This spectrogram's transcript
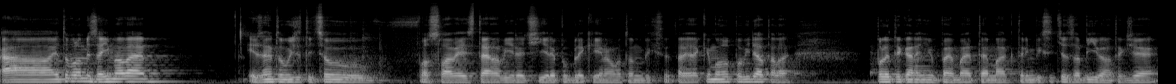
A je to velmi zajímavé, i vzhledem k tomu, že teď jsou v oslavě z tého výročí republiky, no o tom bych se tady taky mohl povídat, ale politika není úplně moje téma, kterým bych si chtěl zabývat, takže,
